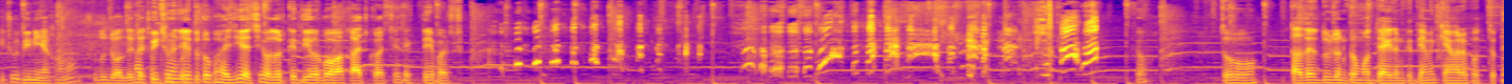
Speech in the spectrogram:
কিছু দিনই এখনও শুধু জল দিতে পিছনে যে দুটো ভাইজি আছে ওদেরকে দিয়ে ওর বাবা কাজ করছে দেখতেই পাচ্ছ। তো তাদের দুজনকের মধ্যে একজনকে দিয়ে আমি ক্যামেরা করতে.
